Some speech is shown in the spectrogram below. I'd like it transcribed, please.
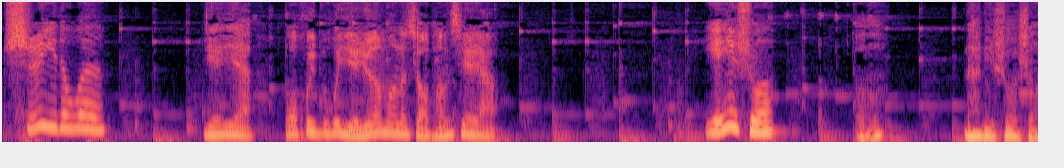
迟疑的问：“爷爷，我会不会也冤枉了小螃蟹呀？”爷爷说：“哦，那你说说，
